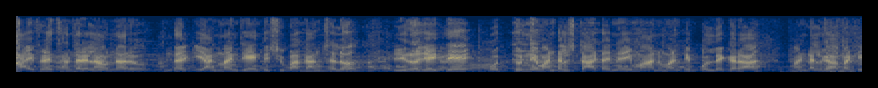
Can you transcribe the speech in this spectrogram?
హాయ్ ఫ్రెండ్స్ అందరు ఎలా ఉన్నారు? అందరికీ హనుమాన్ జయంతి శుభాకాంక్షలు. ఈ రోజు అయితే పొద్దున్నే వంటలు స్టార్ట్ అయినాయి మా హనుమాన్ టెంపుల్ దగ్గర. మండలు కాబట్టి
